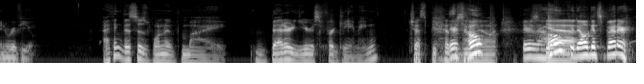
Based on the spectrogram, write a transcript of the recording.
in review I think this is one of my better years for gaming, just because There's the hope. amount, there's hope Yeah. it all gets better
